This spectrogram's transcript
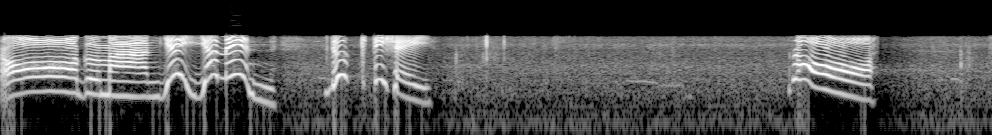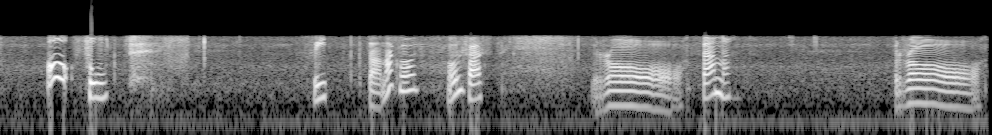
Ja, gumman. Jajamän! Duktig tjej. Bra! Och fot. Sitt. Stanna kvar. Håll fast. Bra. Stanna. Bra.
